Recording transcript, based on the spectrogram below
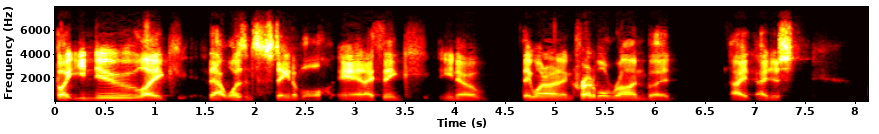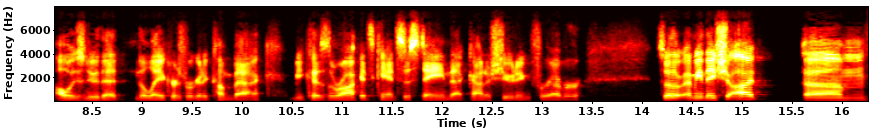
But you knew like that wasn't sustainable, and I think you know they went on an incredible run, but I I just always knew that the Lakers were going to come back because the Rockets can't sustain that kind of shooting forever. So I mean, they shot um,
